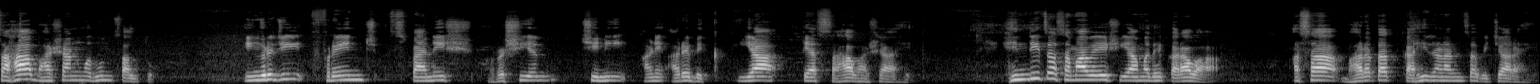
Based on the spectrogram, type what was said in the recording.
सहा भाषांमधून चालतो. इंग्रजी फ्रेंच स्पॅनिश रशियन चिनी आणि अरेबिक या त्या सहा भाषा आहेत. हिंदीचा समावेश यामध्ये करावा असा भारतात काही जणांचा विचार आहे.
